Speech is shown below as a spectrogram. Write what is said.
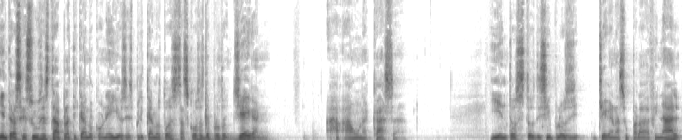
Mientras Jesús está platicando con ellos y explicando todas estas cosas, de pronto llegan a, una casa. Y entonces estos discípulos llegan a su parada final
